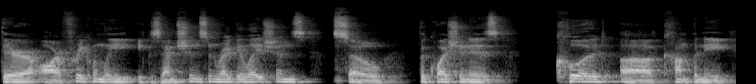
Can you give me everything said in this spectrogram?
There are frequently exemptions in regulations. So the question is could a company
